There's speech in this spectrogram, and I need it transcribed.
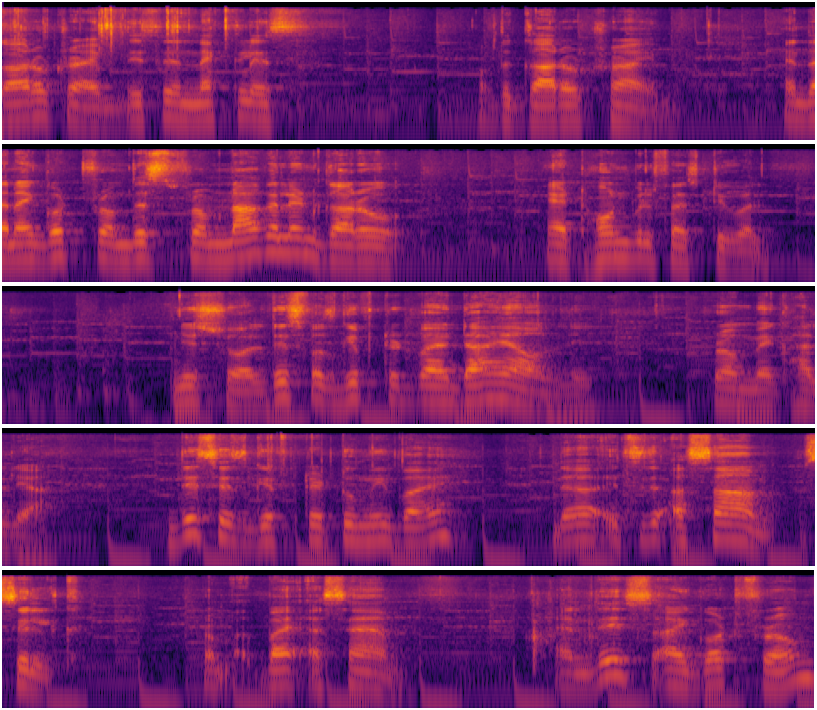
Garo tribe. This is a necklace of the Garo tribe. And then I got from this from Nagaland Garo at Hornbill festival this shawl this was gifted by Daya only from Meghalaya. This is gifted to me by the it's the Assam silk from by Assam. And this I got from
